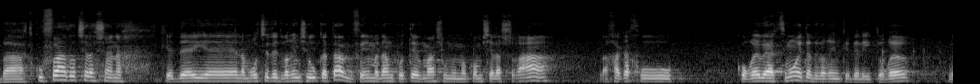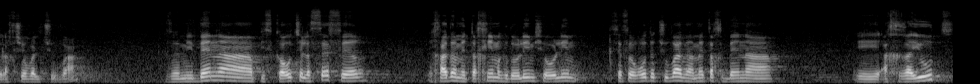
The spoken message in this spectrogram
בתקופה הזאת של השנה, כדי, אה, למרות שזה דברים שהוא כתב, לפעמים אדם כותב משהו ממקום של השראה, ואחר כך הוא קורא בעצמו את הדברים כדי להתעורר ולחשוב על תשובה. ומבין הפסקאות של הספר, אחד המתחים הגדולים שעולים, ספר אורות התשובה, זה המתח בין האחריות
